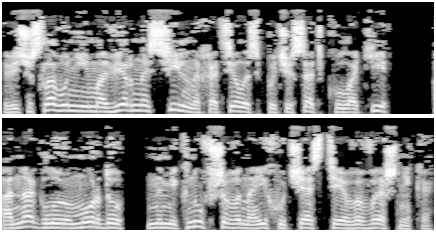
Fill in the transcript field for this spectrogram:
Вячеславу неимоверно сильно хотелось почесать кулаки, а наглую морду намекнувшего на их участие ВВшника.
